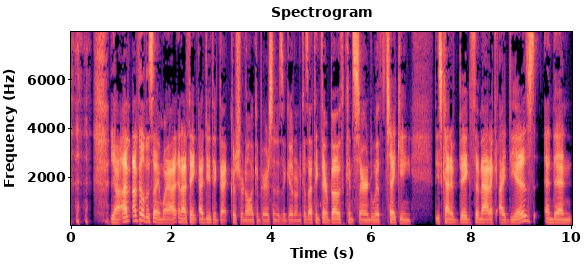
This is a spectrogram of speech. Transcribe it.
yeah, I, I, feel the same way, and I think I do think that Christopher Nolan comparison is a good one because I think they're both concerned with taking these kind of big thematic ideas and then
